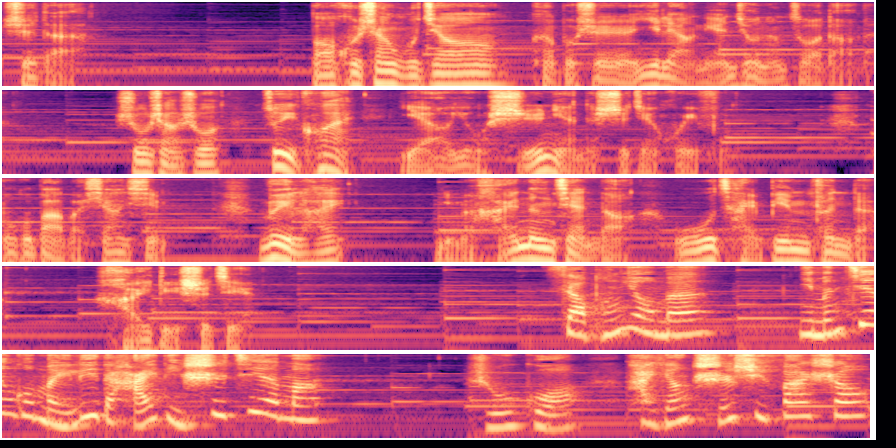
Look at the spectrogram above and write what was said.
是的。”保护珊瑚礁可不是一两年就能做到的，书上说最快也要用十年的时间恢复。不过爸爸相信，未来你们还能见到五彩缤纷的海底世界。小朋友们，你们见过美丽的海底世界吗？如果海洋持续发烧，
